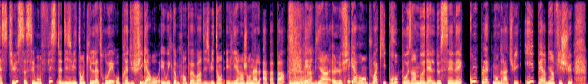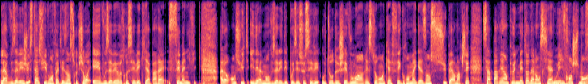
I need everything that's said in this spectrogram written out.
astuce. C'est mon fils de 18 ans qui l'a trouvé auprès du Figaro. Et oui, comme quoi on peut avoir 18 ans et lire un journal à papa. Eh bien, euh, le Figaro Emploi qui propose un modèle de CV complètement gratuit, hyper bien fichu. Là, vous avez juste à suivre en fait les instructions et vous avez votre CV qui apparaît. C'est magnifique. Alors ensuite, idéalement, vous allez déposer ce CV autour de chez vous, un restaurant, café, grand magasin, supermarché. Ça paraît un peu une méthode à l'ancienne, Oui, mais franchement,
